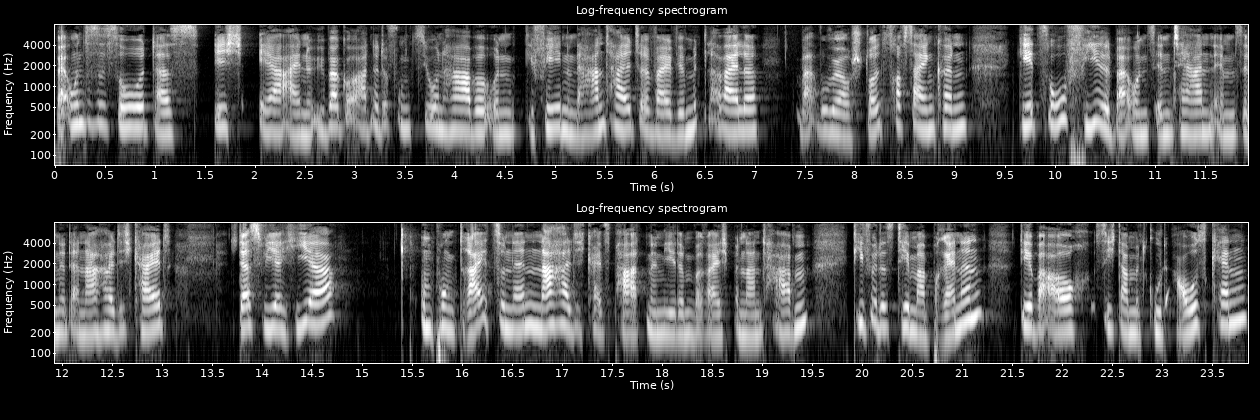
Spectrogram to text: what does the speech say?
Bei uns ist es so, dass ich eher eine übergeordnete Funktion habe und die Fäden in der Hand halte, weil wir mittlerweile, wo wir auch stolz drauf sein können, geht so viel bei uns intern im Sinne der Nachhaltigkeit, dass wir hier, um Punkt drei zu nennen, Nachhaltigkeitspartner in jedem Bereich benannt haben, die für das Thema brennen, die aber auch sich damit gut auskennen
